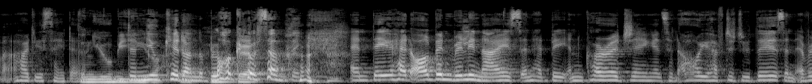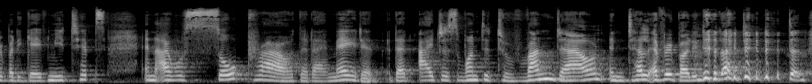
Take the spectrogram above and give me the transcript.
how do you say that? The newbie The new kid on the block yeah. or something. and they had all been really nice and had been encouraging and said, Oh, you have to do this. And everybody gave me tips. And I was so proud that I made it that I just wanted to run down and tell everybody that I did it. That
